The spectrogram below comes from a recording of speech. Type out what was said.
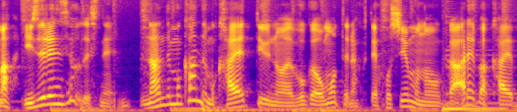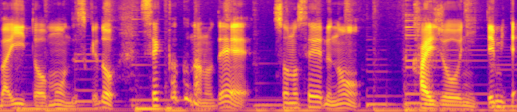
まあ、いずれにせよですね、何でもかんでも買えっていうのは僕は思ってなくて、欲しいものがあれば買えばいいと思うんですけど、せっかくなので、そのセールの会場に行ってみて、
